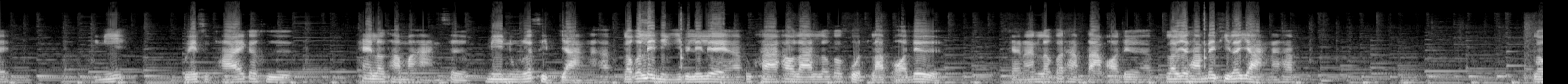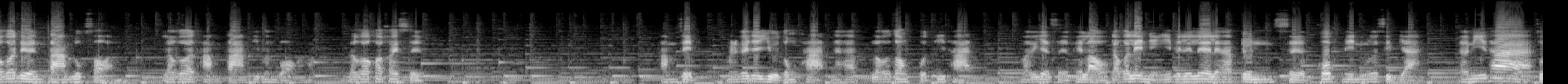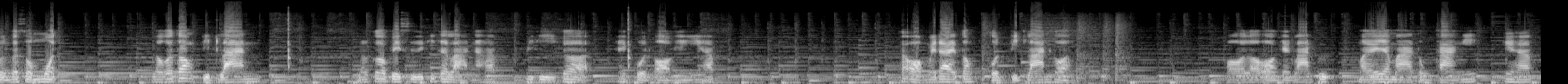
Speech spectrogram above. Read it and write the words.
ทีนี้เวสสุดท้ายก็คือ ให้เราทำอาหารเสิร์ฟเมนูละสิบอย่างนะครับ เราก็เล่นอย่างนี้ไปเรื่อยๆครับลูกค้าเข้าร้านแล้วก็กดรับออเดอร์จากนั้นเราก็ทำตามออเดอร์ครับเราจะทำได้ทีละอย่างนะครับ เราก็เดินตามลูกศร แล้วก็ทำตามที่มันบอกครับ แล้วก็ค่อยๆเสิร์ฟทำเสร็จมันก็จะอยู่ตรงถาดนะครับ เราก็ต้องกดที่ถาดมันก็จะเสิร์ฟให้เรา เราก็เล่นอย่างนี้ไปเรื่อยๆเลยครับ จนเสิร์ฟครบเมนูละสิบอย่าง แล้วนี้ถ้าส่วนผสมหมด เราก็ต้องปิดร้าน แล้วก็ไปซื้อที่ตลาดนะครับ วิธีก็ให้กดออกอย่างนี้ครับ ถ้าออกไม่ได้ต้องกดปิดร้านก่อน พอเราออกจากร้านปุ๊บมันก็จะมาตรงกลางนี้นี่ครับ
